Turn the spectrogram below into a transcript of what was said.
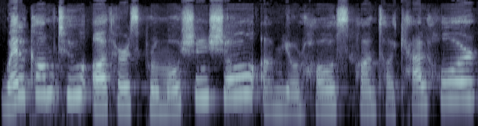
Welcome to Authors Promotion Show. I'm your host Panta Kalhor.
